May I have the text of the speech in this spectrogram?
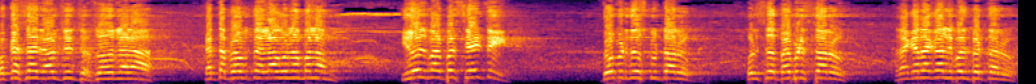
ఒక్కసారి ఆలోచించు సోదరులారా గత ప్రభుత్వం ఎలా ఉన్నాం మనం. ఈరోజు మన పరిస్థితి ఏంటి? దోపిడీ దోసుకుంటారు. పోలీసులు భయపడిస్తారు. రకరకాల ఇబ్బంది పెడతారు.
